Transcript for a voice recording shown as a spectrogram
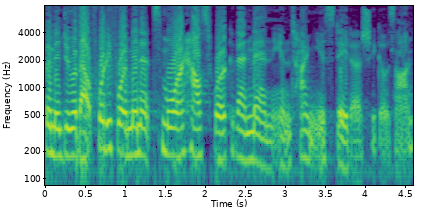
Women do about 44 minutes more housework than men in time use data, she goes on.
